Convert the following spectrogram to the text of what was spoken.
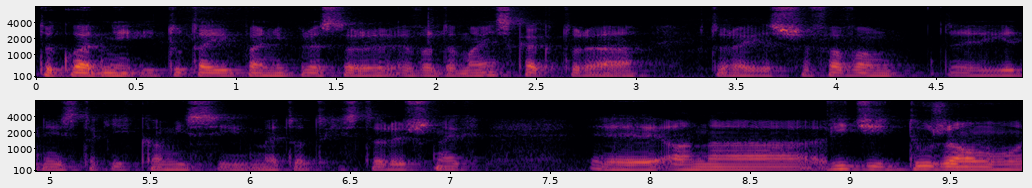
Dokładnie. I tutaj pani profesor Ewa Domańska, która, która jest szefową y, jednej z takich komisji metod historycznych, ona widzi dużą,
